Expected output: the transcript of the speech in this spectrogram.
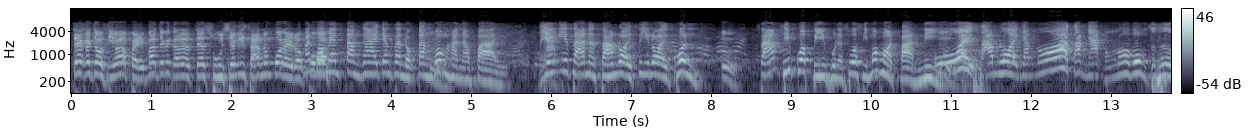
แต่กระเจ้าสีว่าไปบ้านจะได้กันแล้วแต่สู่เสียงอีสานน้ำบ่ได้หรอกมันเพราะบ่ว่าแม่นตั้งง่ายจังซั่นดอกตั้งวงหันน่ะฝ่ายเสียงอีสานน่ะ300 400คนเออ30กว่าปีพุ่นน่ะสัวสิมาฮอดป่านนี้โอ้โอ้ยสามร้อยอย่างเนาะตั้งยากของเนาะวงซื่อ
